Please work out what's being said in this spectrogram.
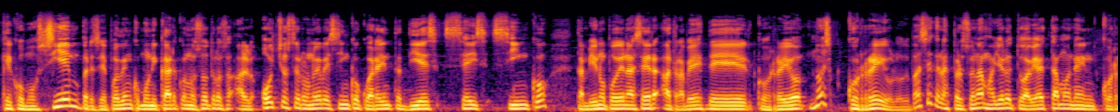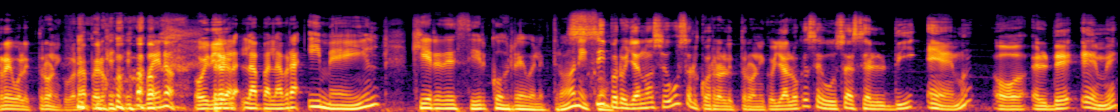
que como siempre se pueden comunicar con nosotros al 809-540-1065. También lo pueden hacer a través del correo. No es correo, lo que pasa es que las personas mayores todavía estamos en correo electrónico, ¿verdad? Pero bueno, hoy pero día... la, la palabra email quiere decir correo electrónico. Sí, pero ya no se usa el correo electrónico, ya lo que se usa es el DM o el DM,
